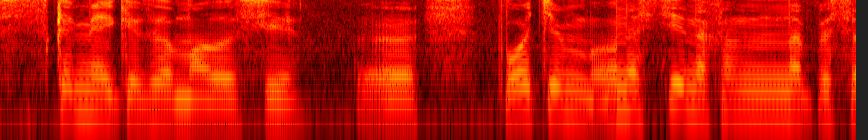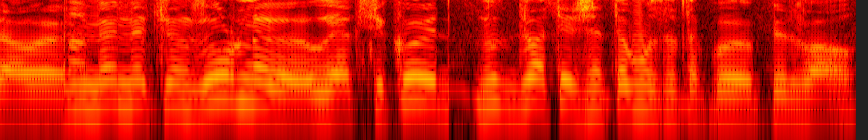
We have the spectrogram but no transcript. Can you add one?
скамейки зламали всі. Потім на стінах написали нецензурною лексикою. Ну, два тижні тому затопили підвал.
